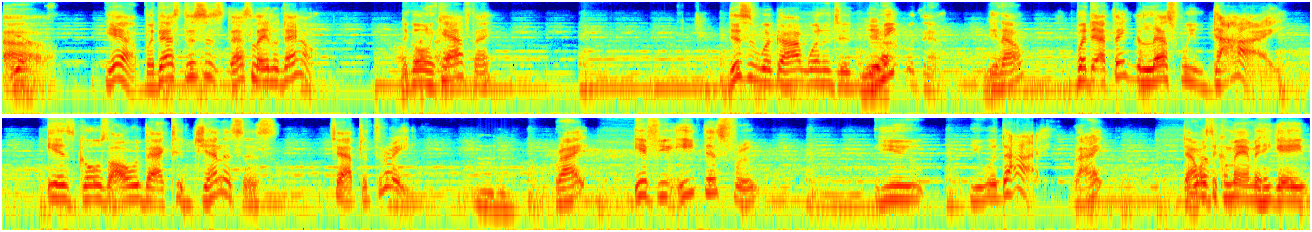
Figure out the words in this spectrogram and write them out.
Uh, Yeah. yeah, but that's this is that's later down the golden calf thing. This is where God wanted to Yeah. meet with them, you Yeah. know. But I think the less we die is goes all the way back to Genesis chapter three Mhm. right? If you eat this fruit, you you will die, right? That was the commandment he gave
